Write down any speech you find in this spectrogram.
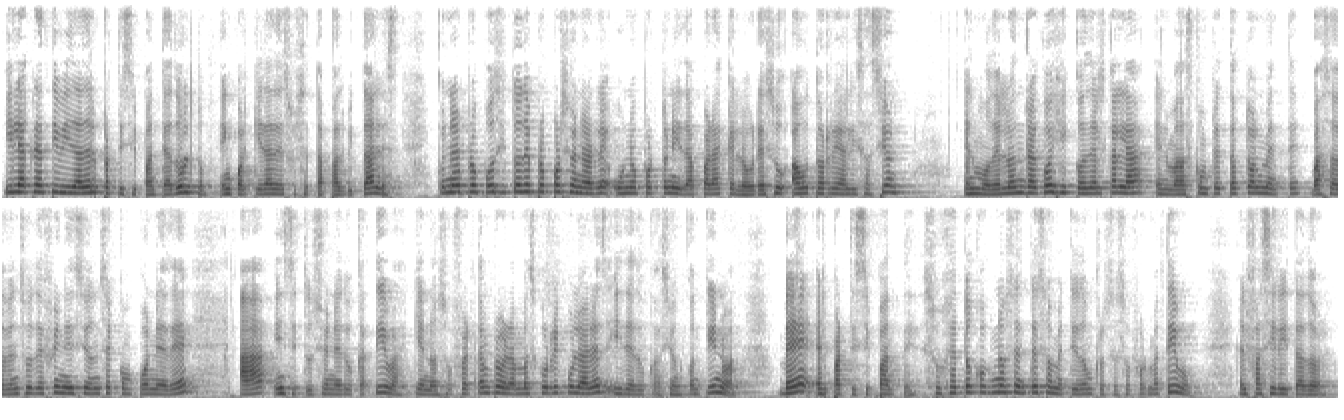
y la creatividad del participante adulto en cualquiera de sus etapas vitales, con el propósito de proporcionarle una oportunidad para que logre su autorrealización. El modelo andragógico de Alcalá, el más completo actualmente, basado en su definición, se compone de a institución educativa, quien nos ofertan programas curriculares y de educación continua. B, el participante, sujeto cognoscente sometido a un proceso formativo. El facilitador,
